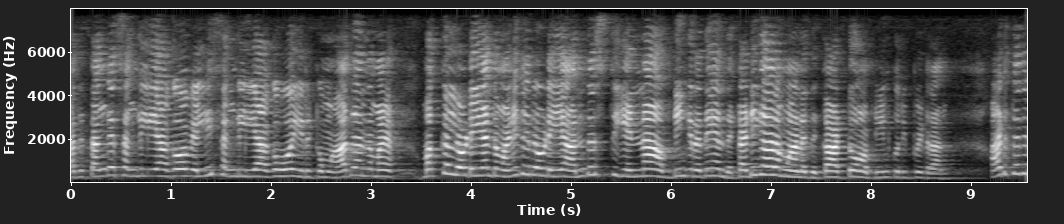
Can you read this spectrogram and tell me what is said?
அது தங்க சங்கிலியாகவோ வெள்ளி சங்கிலியாகவோ இருக்குமா? அது அந்த ம மக்களுடைய அந்த மனிதருடைய அந்தஸ்து என்ன அப்படிங்கிறதே அந்த கடிகாரமானது காட்டும் அப்படின்னு குறிப்பிடுறாங்க. அடுத்தது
